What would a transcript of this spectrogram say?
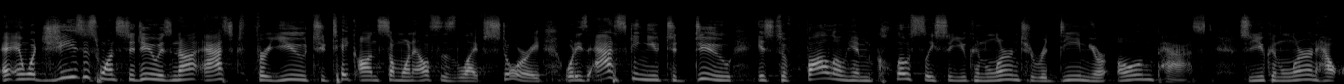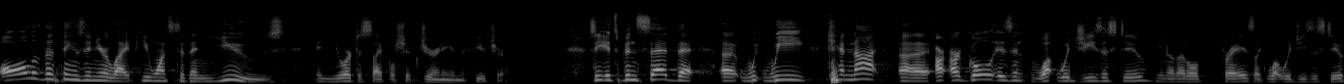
And, what Jesus wants to do is not ask for you to take on someone else's life story. What he's asking you to do is to follow him closely so you can learn to redeem your own past, so you can learn how all of the things in your life he wants to then use in your discipleship journey in the future. See, it's been said that uh, we, we, cannot, uh, our, our goal isn't what would Jesus do? You know that old phrase, like what would Jesus do?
